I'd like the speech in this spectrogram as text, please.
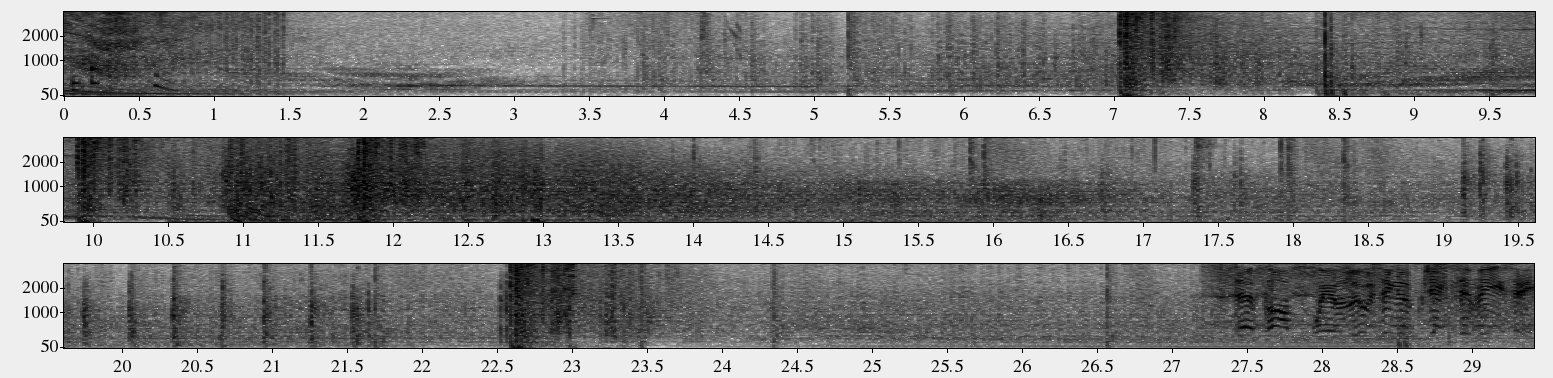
Step up, we're losing objective easy.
